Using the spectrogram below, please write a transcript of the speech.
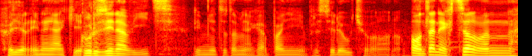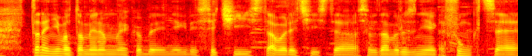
chodil i na nějaké kurzy navíc, kdy mě to tam nějaká paní prostě doučovala. No. On ten nechcel, on to není o tom jenom jakoby někdy se číst a odečíst a jsou tam různé funkce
